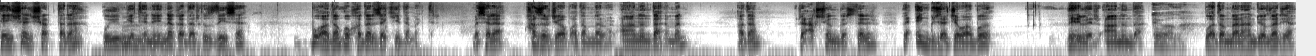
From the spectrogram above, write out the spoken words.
değişen şartlara uyum hmm. yeteneği ne kadar hızlı ise bu adam o kadar zeki demektir. Mesela hazır cevap adamlar var. Anında hemen adam reaksiyon gösterir ve en güzel cevabı veri verir anında. Eyvallah. Bu adamlar hani diyorlar ya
